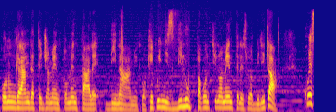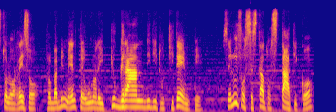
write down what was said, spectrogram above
con un grande atteggiamento mentale dinamico, che quindi sviluppa continuamente le sue abilità. Questo l'ho reso probabilmente uno dei più grandi di tutti i tempi. Se lui fosse stato statico,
